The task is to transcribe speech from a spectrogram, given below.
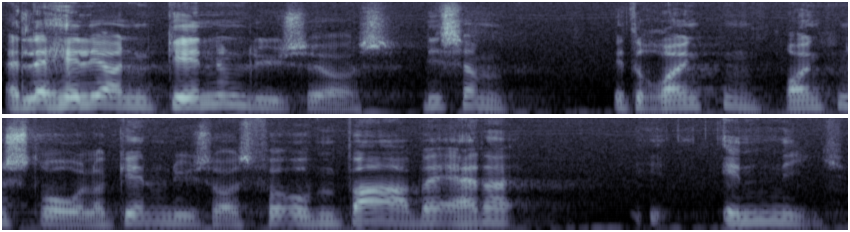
At lade Helligånden gennemlyse os, ligesom et røntgen, røntgenstrål og gennemlyse os, for at åbenbare, hvad er der indeni.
